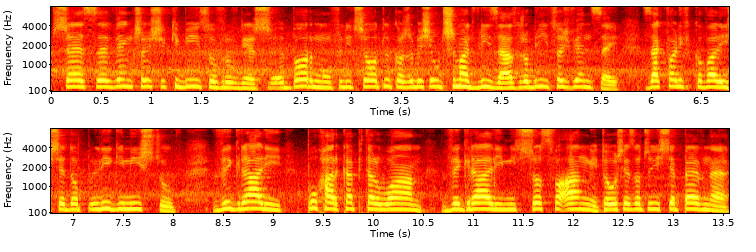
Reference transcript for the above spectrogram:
przez e, większość kibiców również. Bournemouth liczyło tylko, żeby się utrzymać w lidze, a zrobili coś więcej. Zakwalifikowali się do Ligi Mistrzów, wygrali Puchar Capital One, wygrali Mistrzostwo Anglii, to już jest oczywiście pewne.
